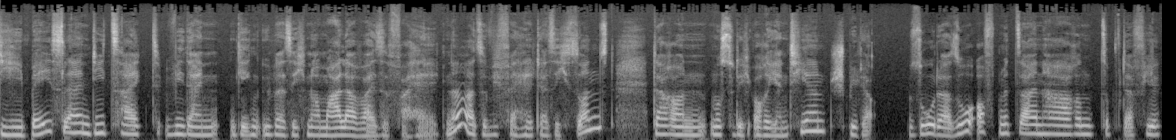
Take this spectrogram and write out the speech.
Die Baseline, die zeigt, wie dein Gegenüber sich normalerweise verhält. Ne? Also wie verhält er sich sonst? Daran musst du dich orientieren. Spielt er so oder so oft mit seinen Haaren? Zupft er viel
